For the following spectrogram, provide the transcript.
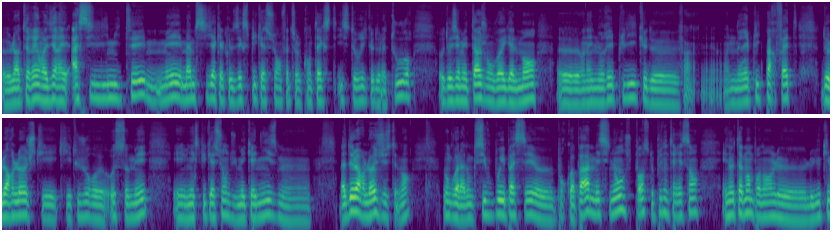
Euh, l'intérêt, on va dire, est assez limité, mais même s'il y a quelques explications en fait sur le contexte historique de la tour, au deuxième étage, on voit également, euh, on a une réplique de, enfin, une réplique parfaite de l'horloge qui est, qui est toujours euh, au sommet et une explication du mécanisme bah, de l'horloge justement. Donc voilà, donc si vous pouvez passer, pourquoi pas. Mais sinon, je pense le plus intéressant, et notamment pendant le, le Yuki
